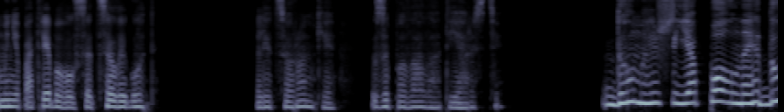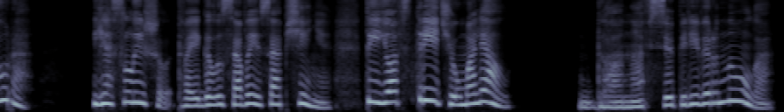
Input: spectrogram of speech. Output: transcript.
мне потребовался целый год. Лицо Ронки — запылала от ярости. «Думаешь, я полная дура? Я слышала твои голосовые сообщения. Ты ее о встрече умолял». «Да она все перевернула.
